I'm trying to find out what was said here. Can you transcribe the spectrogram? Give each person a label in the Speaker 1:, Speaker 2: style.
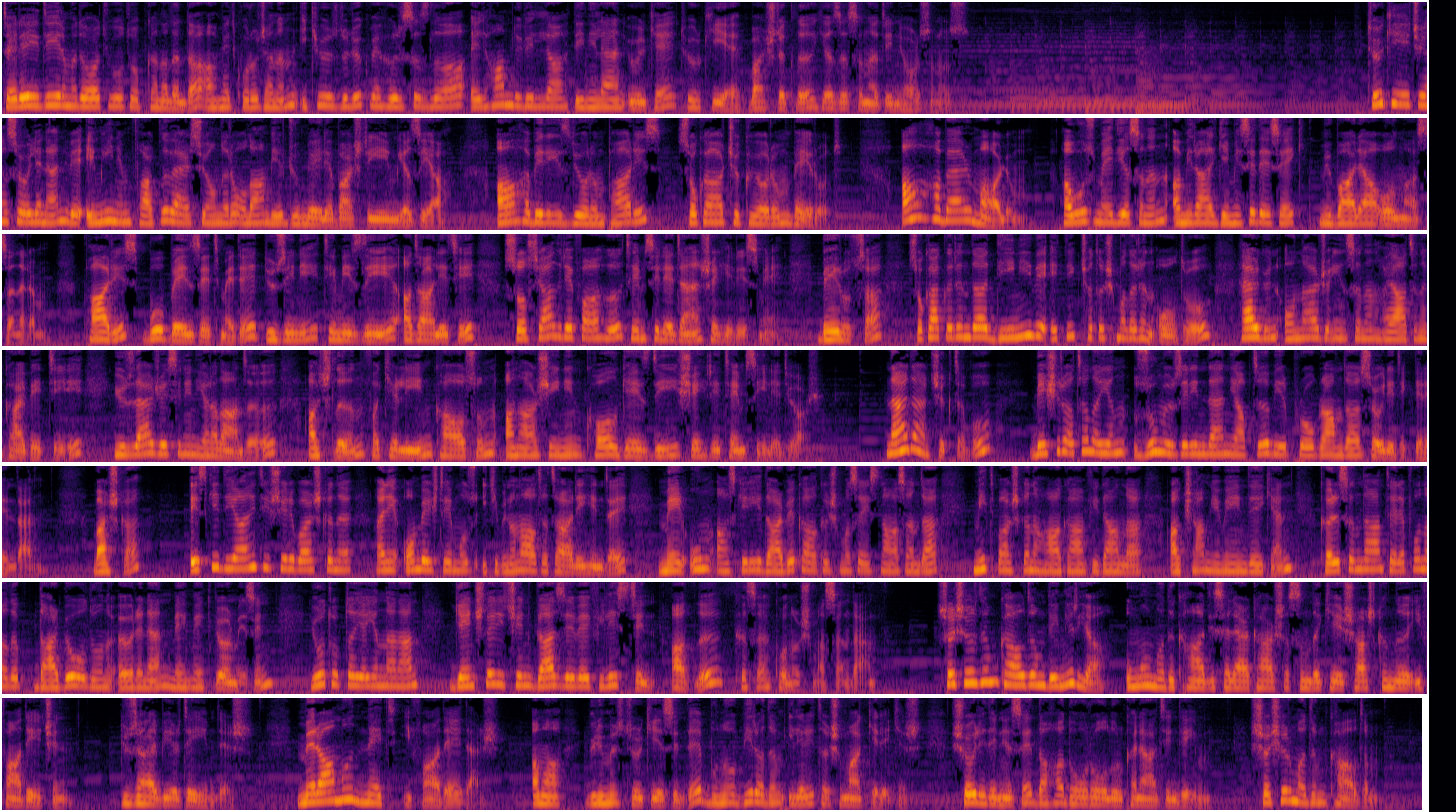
Speaker 1: TR724 YouTube kanalında Ahmet Korucan'ın ikiyüzlülük ve hırsızlığa elhamdülillah denilen ülke Türkiye başlıklı yazısını dinliyorsunuz. Türkiye için söylenen ve eminim farklı versiyonları olan bir cümleyle başlayayım yazıya. A Haber'i izliyorum Paris, sokağa çıkıyorum Beyrut. A Haber malum. Havuz medyasının amiral gemisi desek mübalağa olmaz sanırım. Paris bu benzetmede düzeni, temizliği, adaleti, sosyal refahı temsil eden şehir ismi. Beyrut ise sokaklarında dini ve etnik çatışmaların olduğu, her gün onlarca insanın hayatını kaybettiği, yüzlercesinin yaralandığı, açlığın, fakirliğin, kaosun, anarşinin kol gezdiği şehri temsil ediyor. Nereden çıktı bu? Beşir Atalay'ın Zoom üzerinden yaptığı bir programda söylediklerinden. Başka, eski Diyanet İşleri Başkanı hani 15 Temmuz 2016 tarihinde melun askeri darbe kalkışması esnasında MİT Başkanı Hakan Fidan'la akşam yemeğindeyken karısından telefon alıp darbe olduğunu öğrenen Mehmet Görmez'in YouTube'da yayınlanan Gençler için Gazze ve Filistin adlı kısa konuşmasından. Şaşırdım kaldım denir ya, umulmadık hadiseler karşısındaki şaşkınlığı ifade için. Güzel bir deyimdir. Meramı net ifade eder. Ama günümüz Türkiye'sinde bunu bir adım ileri taşımak gerekir. Şöyle denilse daha doğru olur kanaatindeyim. Şaşırmadım kaldım.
